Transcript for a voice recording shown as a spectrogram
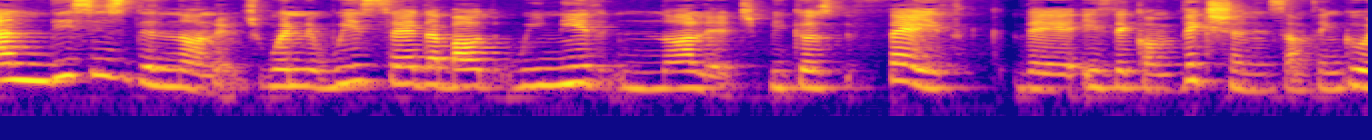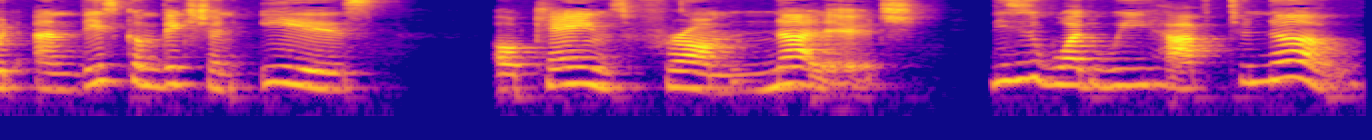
And this is the knowledge. When we said about we need knowledge because faith the, is the conviction in something good, and this conviction is or came from knowledge. This is what we have to know.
